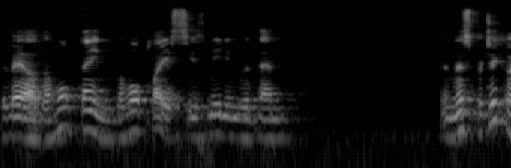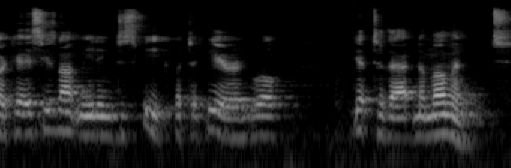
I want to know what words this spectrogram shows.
the veil. The whole thing, the whole place, he's meeting with them. In this particular case, he's not meeting to speak, but to hear, and we'll get to that in a moment.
